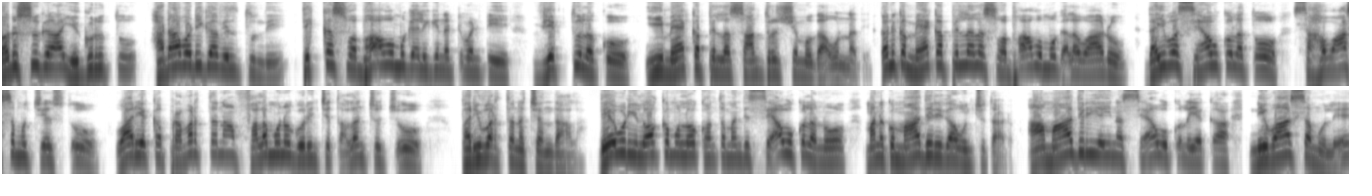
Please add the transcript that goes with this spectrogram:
గడుసుగా ఎగురుతూ హడావడిగా వెళ్తుంది. తిక్క స్వభావము కలిగినటువంటి వ్యక్తులకు ఈ మేకపిల్ల సాదృశ్యముగా ఉన్నది. కనుక మేకపిల్లల స్వభావము గలవారు దైవ సేవకులతో సహవాసము చేస్తూ వారి యొక్క ప్రవర్తన ఫలమును గురించి తలంచుచు పరివర్తన చెందాల. దేవుడి లోకములో కొంతమంది సేవకులను మనకు మాదిరిగా ఉంచుతాడు. ఆ మాదిరి అయిన సేవకుల యొక్క నివాసములే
